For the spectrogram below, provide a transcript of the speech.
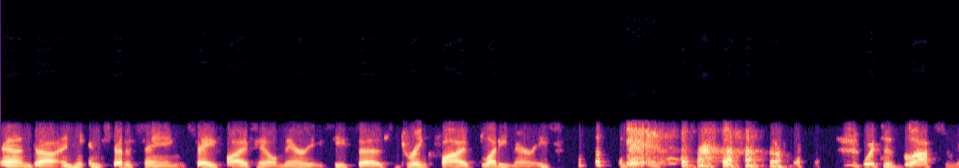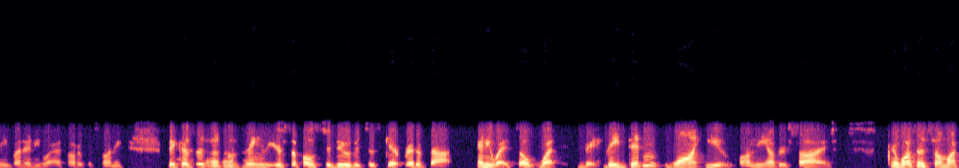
and uh, and he instead of saying say five Hail Marys, he says drink five Bloody Marys, which is blasphemy. But anyway, I thought it was funny because this is the thing that you're supposed to do to just get rid of that. Anyway, so what they, they didn't want you on the other side. It wasn't so much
